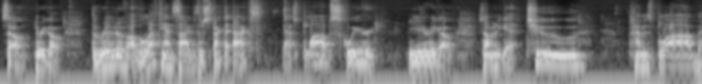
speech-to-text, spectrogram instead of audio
So, here we go. The derivative of the left-hand side with respect to x, that's blob squared. Here we go. So I'm going to get 2 times blob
